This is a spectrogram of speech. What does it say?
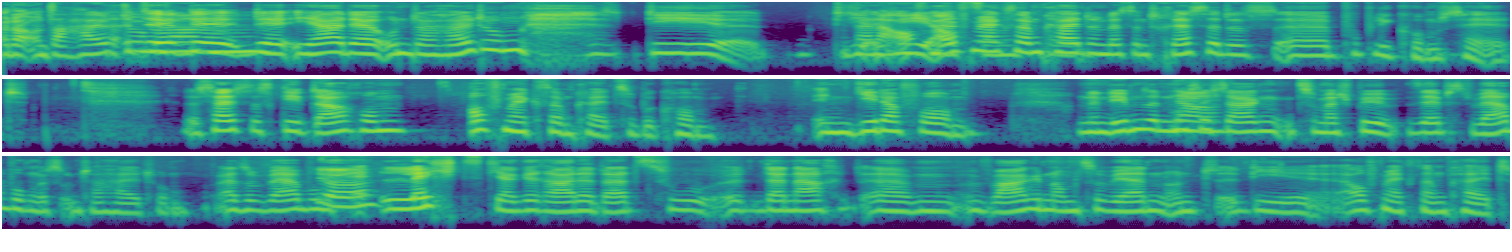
Oder Unterhaltung? der, der, der, ja, der Unterhaltung, die die, die Aufmerksamkeit. Aufmerksamkeit. und das Interesse des äh, Publikums hält. Das heißt, es geht darum, Aufmerksamkeit zu bekommen. In jeder Form. Und in dem Sinn muss Ja. ich sagen, zum Beispiel selbst Werbung ist Unterhaltung. Also Werbung Ja. lechzt ja gerade dazu, äh, danach ähm, wahrgenommen zu werden und die Aufmerksamkeit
